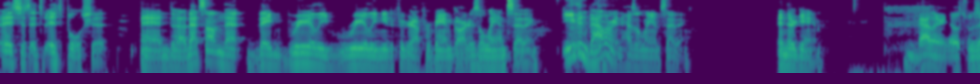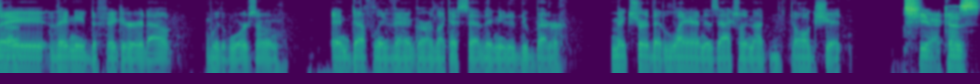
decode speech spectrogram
it's just it's it's bullshit. And uh, that's something that they really, really need to figure out for Vanguard is a LAN setting. Even Valorant has a LAN setting in their game. Valorant knows what's up. They they need to figure it out with Warzone, and definitely Vanguard. Like I said, they need to do better. Make sure that LAN is actually not dog shit. Yeah, because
